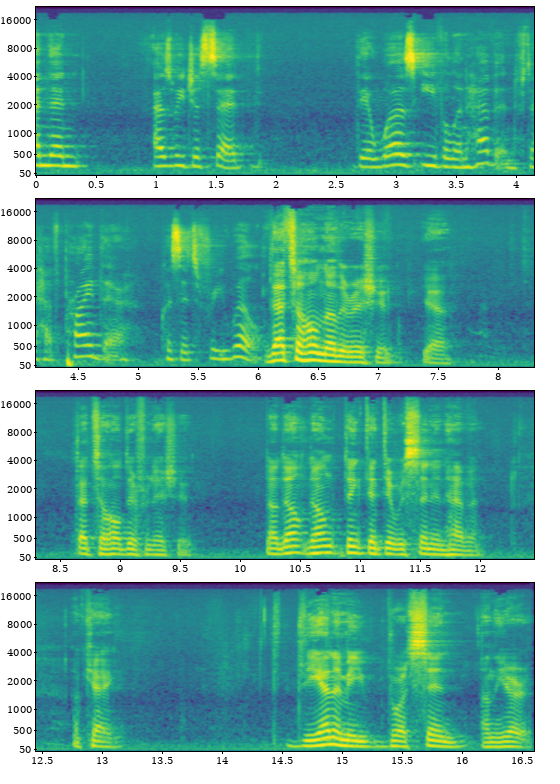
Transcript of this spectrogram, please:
And then, as we just said, there was evil in heaven to have pride there because it's free will. That's a whole nother issue. Yeah. That's a whole different issue. No, don't, don't think that there was sin in heaven. Okay. The enemy brought sin on the earth.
